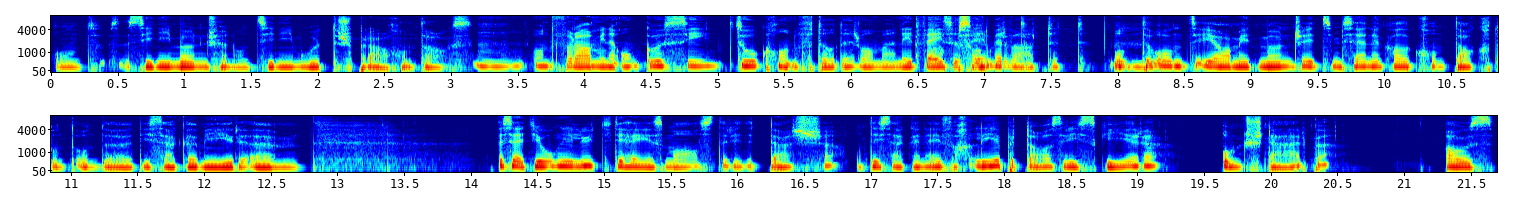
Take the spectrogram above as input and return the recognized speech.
und seine Menschen und seine Muttersprache und alles. Mhm. Und vor allem in eine ungewisse Zukunft, oder? Wo man nicht weiss, was einem erwartet. Und, Mhm. und ich habe mit Menschen jetzt im Senegal Kontakt und, und äh, die sagen mir, ähm, es hat junge Leute, die haben ein Master in der Tasche und die sagen einfach, lieber das riskieren und sterben, als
